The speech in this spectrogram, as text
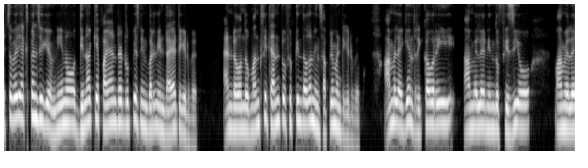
it's a very expensive game ನೀನು ದಿನಕ್ಕೆ ಫೈವ್ ಹಂಡ್ರೆಡ್ ರುಪೀಸ್ ನೀನು ಬರೀ ನೀನು ಡಯಟಿಗೆ ಇಡಬೇಕು. ಆ್ಯಂಡ್ ಒಂದು monthly ten to fifteen thousand ನೀನು ಸಪ್ಲಿಮೆಂಟಿಗೆ ಇಡಬೇಕು. ಆಮೇಲೆ ಅಗೇನ್ ರಿಕವರಿ ಆಮೇಲೆ ನಿಂದು ಫಿಸಿಯೋ ಆಮೇಲೆ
